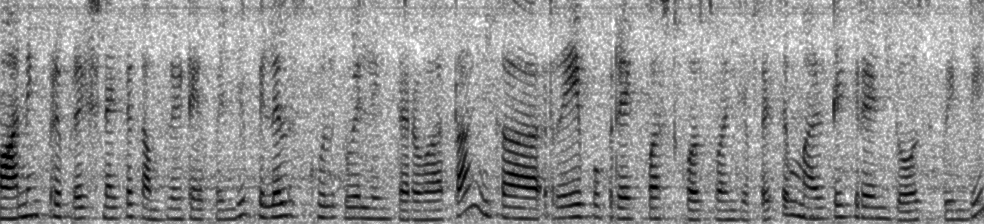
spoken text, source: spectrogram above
మార్నింగ్ ప్రిపరేషన్ అయితే కంప్లీట్ అయిపోయింది. పిల్లలు స్కూల్కి వెళ్ళిన తర్వాత ఇంకా రేపు బ్రేక్ఫాస్ట్ కోసం అని చెప్పేసి మల్టీగ్రెయిన్ దోశ పిండి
